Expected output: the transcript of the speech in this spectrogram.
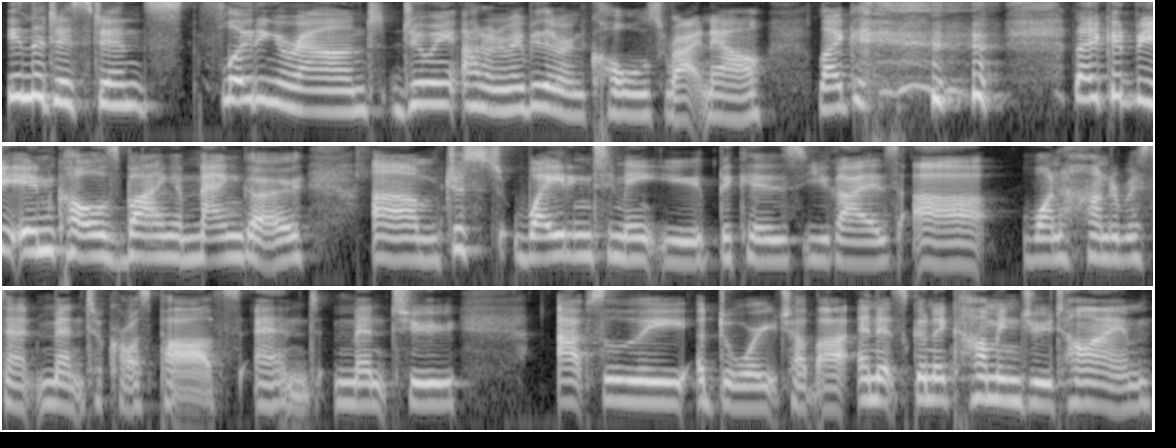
in the distance, floating around, doing, I don't know, maybe they're in Coles right now. Like they could be in Coles buying a mango, um, just waiting to meet you because you guys are 100% meant to cross paths and meant to absolutely adore each other and it's going to come in due time.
